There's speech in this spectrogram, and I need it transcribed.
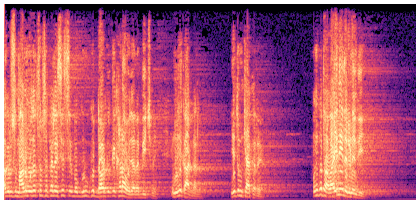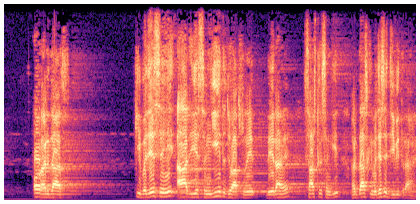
अगर उसे मालूम होता सबसे पहले शिष्य वो गुरु को दौड़ करके खड़ा हो जाता बीच में, कि मुझे काट डालो। ये तुम क्या कर रहे हो? उनको तो हवाई नहीं लगने दी। और हरिदास, की वजह से ही आज ये संगीत जो आप सुने, दे रहा है, शास्त्रीय संगीत, हरिदास की वजह से जीवित रहा है।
